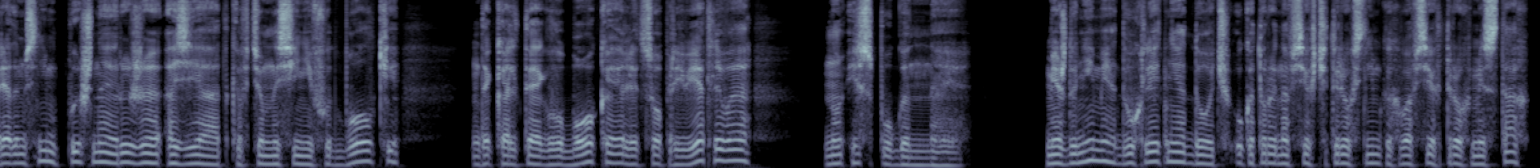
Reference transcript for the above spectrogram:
Рядом с ним пышная рыжая азиатка в темно-синей футболке, декольте глубокое, лицо приветливое, но испуганное. Между ними двухлетняя дочь, у которой на всех четырех снимках во всех трех местах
